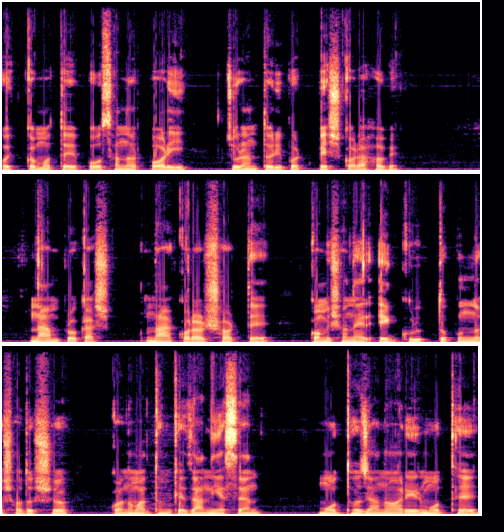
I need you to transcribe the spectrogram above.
ঐক্যমতে পৌঁছানোর পরই চূড়ান্ত রিপোর্ট পেশ করা হবে। নাম প্রকাশ না করার শর্তে কমিশনের এক গুরুত্বপূর্ণ সদস্য গণমাধ্যমকে জানিয়েছেন, মধ্য জানুয়ারির মধ্যে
